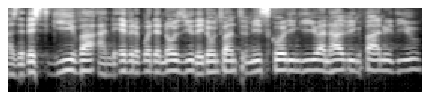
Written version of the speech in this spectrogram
as the best giver, and everybody knows you. They don't want to miss calling you and having fun with you.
